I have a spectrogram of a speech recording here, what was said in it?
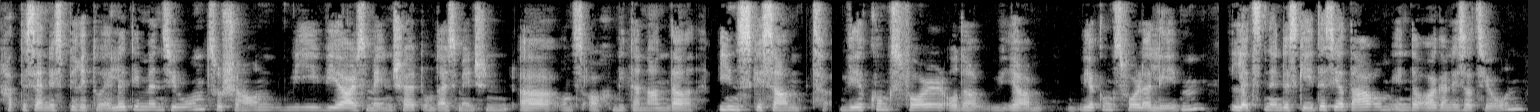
hat es eine spirituelle Dimension, zu schauen, wie wir als Menschheit und als Menschen äh, uns auch miteinander insgesamt wirkungsvoll oder ja, wirkungsvoll erleben. Letzten Endes geht es ja darum in der Organisation,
